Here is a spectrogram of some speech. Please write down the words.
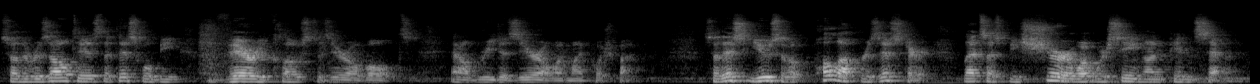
So the result is that this will be very close to zero volts and I'll read a zero on my push button. So this use of a pull-up resistor lets us be sure what we're seeing on pin 7.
